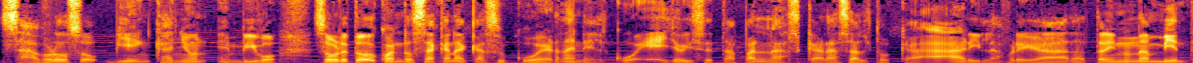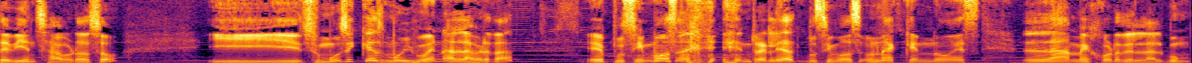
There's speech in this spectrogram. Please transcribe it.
sabroso, bien cañón en vivo. Sobre todo cuando sacan acá su cuerda en el cuello y se tapan las caras al tocar y la fregada. Traen un ambiente bien sabroso. Y su música es muy buena, la verdad. Eh, pusimos, en realidad pusimos una que no es la mejor del álbum,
